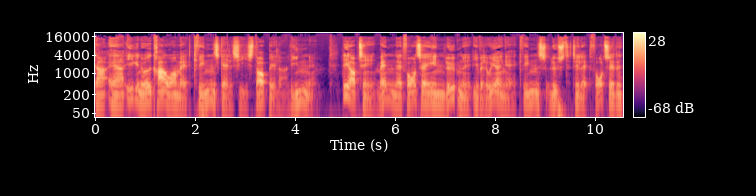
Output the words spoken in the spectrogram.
Der er ikke noget krav om, at kvinden skal sige stop eller lignende. Det er op til manden at foretage en løbende evaluering af kvindens lyst til at fortsætte,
